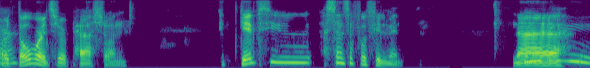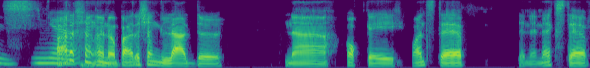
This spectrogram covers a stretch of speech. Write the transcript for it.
or towards your passion, it gives you a sense of fulfillment. Na Mhm. s- Yeah. para siyang ano, para siyang ladder na okay, one step, then the next step.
